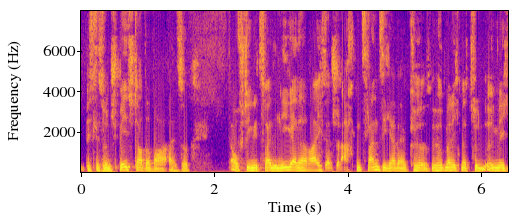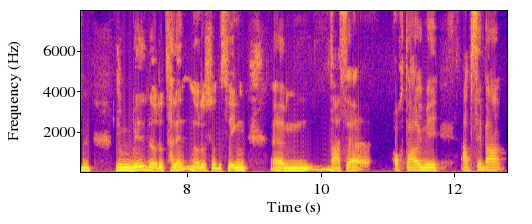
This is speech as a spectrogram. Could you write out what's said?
ein bisschen so ein Spätstarter war. Also Aufstieg in die zweite Liga, da war ich dann schon 28, ja, da gehört man nicht mehr zu irgendwelchen jungen Wilden oder Talenten oder so. Deswegen ähm, war es ja auch da irgendwie absehbar,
